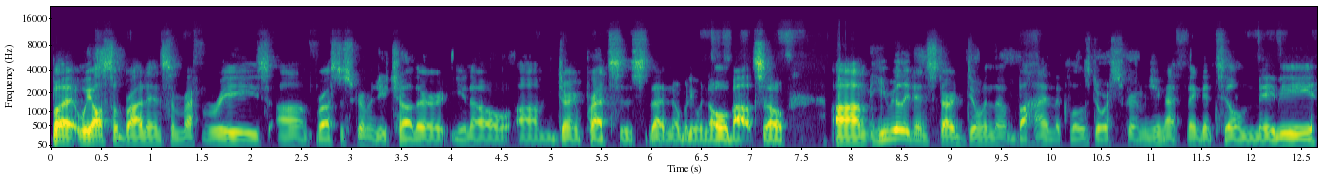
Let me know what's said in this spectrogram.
But we also brought in some referees um, for us to scrimmage each other, you know, um, during practices that nobody would know about. So um, he really didn't start doing the behind the closed door scrimmaging, I think, until maybe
